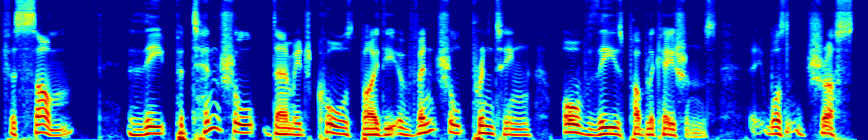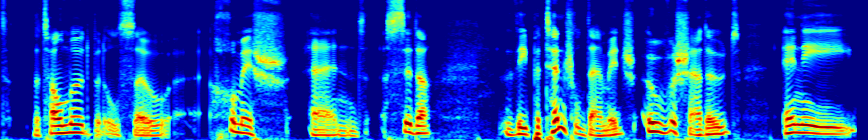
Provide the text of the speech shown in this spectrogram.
for some, the potential damage caused by the eventual printing of these publications. It wasn't just the Talmud, but also Chumash and Siddur. The potential damage overshadowed any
